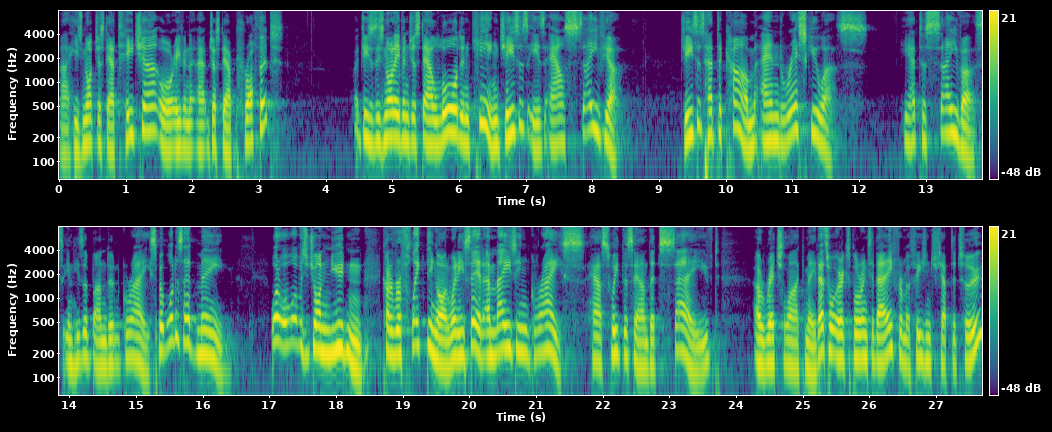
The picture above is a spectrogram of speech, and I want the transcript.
uh, he's not just our teacher or even uh, just our prophet. Jesus is not even just our Lord and King, Jesus is our Saviour. Jesus had to come and rescue us. He had to save us in his abundant grace. But what does that mean? What, what, was John Newton kind of reflecting on when he said, Amazing grace, how sweet the sound that saved a wretch like me? That's what we're exploring today from Ephesians chapter 2.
